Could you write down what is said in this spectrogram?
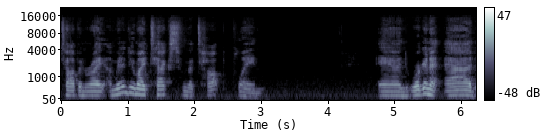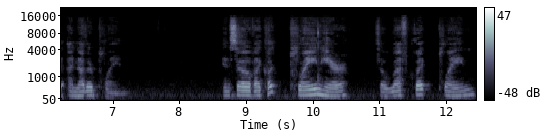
top, and right. I'm going to do my text from the top plane. And we're going to add another plane. And so if I click plane here, so left click plane,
